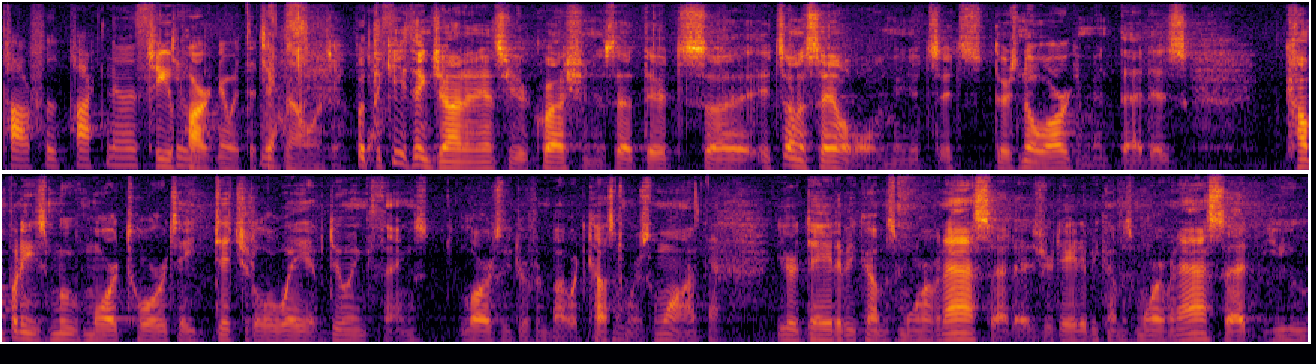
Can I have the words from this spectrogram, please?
powerful partners. So you partner with the technology. Yes. But yes. the key thing, John, in answer to your question is that it's, uh, it's unassailable. I mean, it's, it's, there's no argument that as companies move more towards a digital way of doing things, largely driven by what customers mm -hmm. want, your data becomes more of an asset. As your data becomes more of an asset, you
